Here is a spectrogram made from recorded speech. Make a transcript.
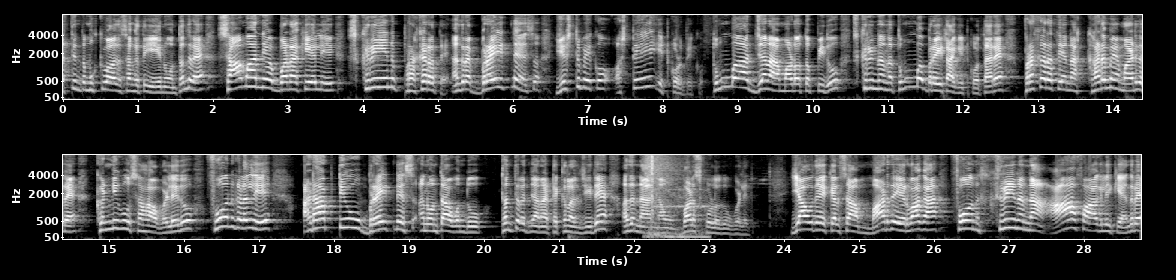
ಅತ್ಯಂತ ಮುಖ್ಯವಾದ ಸಂಗತಿ ಏನು ಅಂತಂದರೆ ಸಾಮಾನ್ಯ ಬಳಕೆಯಲ್ಲಿ ಸ್ಕ್ರೀನ್ ಪ್ರಖರತೆ, ಅಂದರೆ ಬ್ರೈಟ್ನೆಸ್ ಎಷ್ಟು ಬೇಕೋ ಅಷ್ಟೇ ಇಟ್ಕೊಳ್ಬೇಕು. ತುಂಬ ಜನ ಮಾಡೋ ತಪ್ಪಿದು ಸ್ಕ್ರೀನನ್ನು ತುಂಬ ಬ್ರೈಟಾಗಿ ಇಟ್ಕೊಳ್ತಾರೆ. ಪ್ರಖರತೆಯನ್ನು ಕಡಿಮೆ ಮಾಡಿದರೆ ಕಣ್ಣಿಗೂ ಸಹ ಒಳ್ಳೆಯದು. ಫೋನ್ಗಳಲ್ಲಿ ಅಡಾಪ್ಟಿವ್ ಬ್ರೈಟ್ನೆಸ್ ಅನ್ನುವಂಥ ಒಂದು ತಂತ್ರಜ್ಞಾನ ಟೆಕ್ನಾಲಜಿ ಇದೆ. ಅದನ್ನು ನಾವು ಬಳಸ್ಕೊಳ್ಳೋದು ಒಳ್ಳೆಯದು ಯಾವುದೇ ಕೆಲಸ ಮಾಡದೇ ಇರುವಾಗ ಫೋನ್ ಸ್ಕ್ರೀನನ್ನು ಆಫ್ ಆಗಲಿಕ್ಕೆ ಅಂದರೆ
